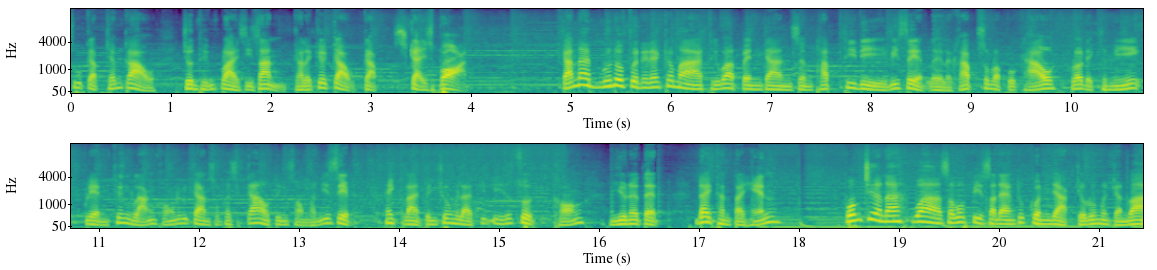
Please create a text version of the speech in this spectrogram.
สู้กับแชมป์เก่า จนถึงปลายซีซั่นกาเลเกอร์เก่ากับ Sky Sport การได้บรูโน่เฟอร์นันเดสเข้ามา ถือว่าเป็นการเสริมทัพที่ดีวิเศษเลยแหละครับสำหรับพวกเขา เพราะเด็กคนนี้เปลี่ยนครึ่งหลังของฤดูกาล 2019 ถึง 2020 ให้กลายเป็นช่วงเวลาที่ดีที่สุดของยูไนเต็ดได้ทันตาเห็น ผมเชื่อนะว่าสาวกปีแสดงทุกคนอยากจะรู้เหมือนกันว่า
